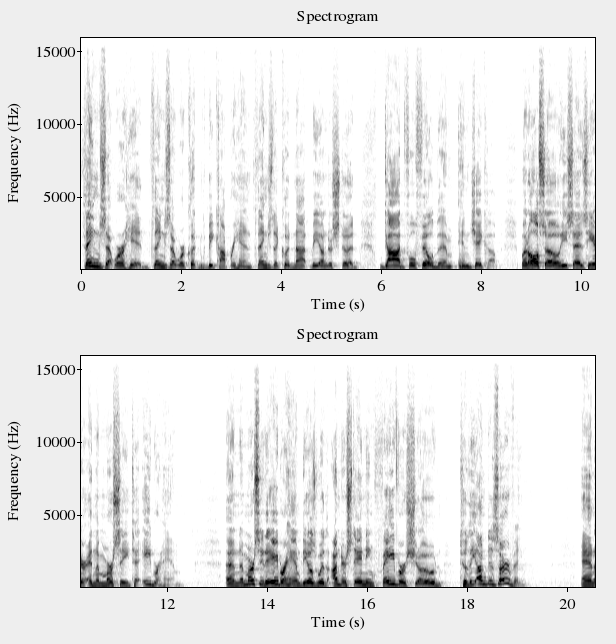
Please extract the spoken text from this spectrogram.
Things that were hid, things that were couldn't be comprehended, things that could not be understood, God fulfilled them in Jacob. But also, he says here, and the mercy to Abraham. And the mercy to Abraham deals with understanding favor showed to the undeserving. And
